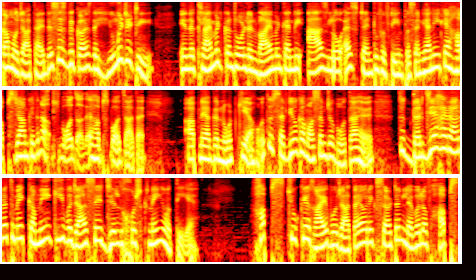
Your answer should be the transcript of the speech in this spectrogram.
कम हो जाता है। This is because the humidity in the climate controlled environment can be as low as ten to fifteen percent यानी कि हब्स जाम कहते हैं ना, हब्स बहुत ज़्यादा है, हब्स बहुत ज़्यादा है। आपने अगर नोट किया हो तो सर्दियों का मौसम जब होता है तो दर्ज हरारत में कमी की वजह से जल्द खुश्क नहीं होती है। हब्स चूँकि गायब हो जाता है और एक सर्टन लेवल ऑफ़ हब्स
